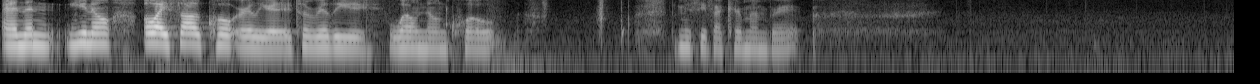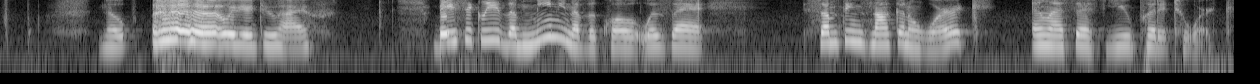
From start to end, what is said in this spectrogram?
And then, you know, oh, I saw a quote earlier. It's a really well known quote. Let me see if I can remember it. Nope. when you're too high. Basically, the meaning of the quote was that something's not going to work unless if you put it to work.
